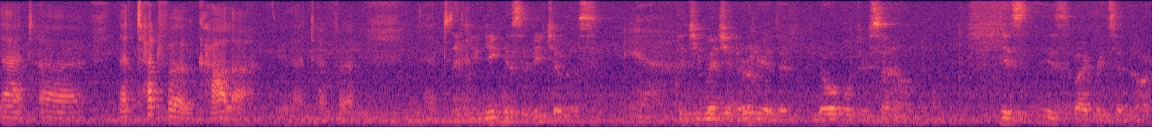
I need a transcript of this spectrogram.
that uh, that tattva kala, through that tattva. That, The that- uniqueness of each of us yeah. that you mentioned earlier, that knowable through sound, is, is vibrates in the heart.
